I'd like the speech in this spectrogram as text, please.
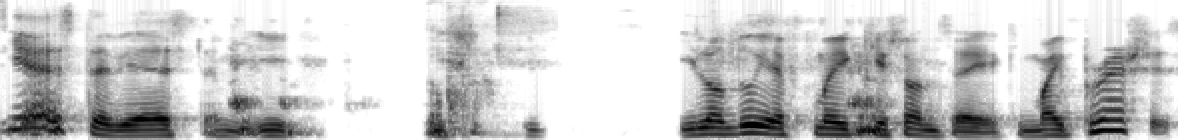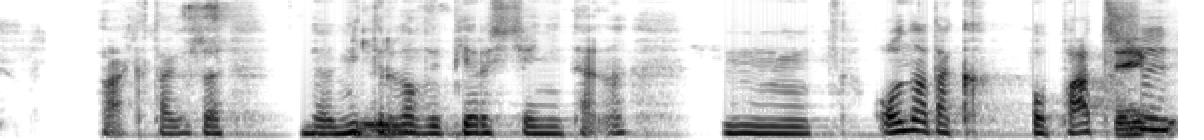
Nie. Jestem, jestem i, dobra. i, i ląduję w mojej kieszonce, jak my precious. Tak, także e, mitrylowy pierścień ten. Mm, Ona tak popatrzy, Ty,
